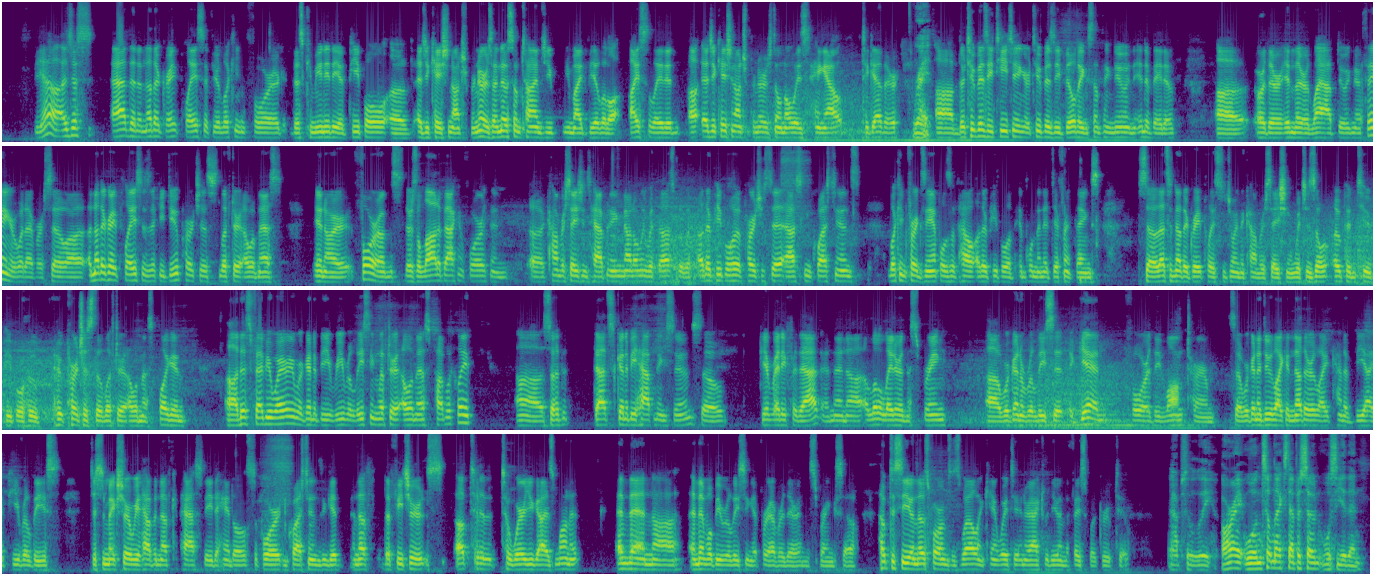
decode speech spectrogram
Yeah, I just add that another great place if you're looking for this community of people of education entrepreneurs i know sometimes you, you might be a little isolated. Uh, education entrepreneurs don't always hang out together. Right. Um, they're too busy teaching or too busy building something new and innovative uh, or they're in their lab doing their thing or whatever. So uh, another great place is if you do purchase lifter lms in our forums there's a lot of back and forth and uh, conversations happening not only with us but with other people who have purchased it, asking questions, looking for examples of how other people have implemented different things. So that's another great place to join the conversation, which is open to people who who purchased the Lifter LMS plugin. Uh, this February, we're going to be re-releasing Lifter LMS publicly, uh, so th- that's going to be happening soon. So get ready for that, and then uh, a little later in the spring, uh, we're going to release it again for the long term. So we're going to do like another like kind of VIP release just to make sure we have enough capacity to handle support and questions and get enough the features up to to where you guys want it. And then uh, and then we'll be releasing it forever there in the spring. So hope to see you in those forums as well and can't wait to interact with you in the Facebook group too. Absolutely. All right. Well, until next episode, we'll see you then.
